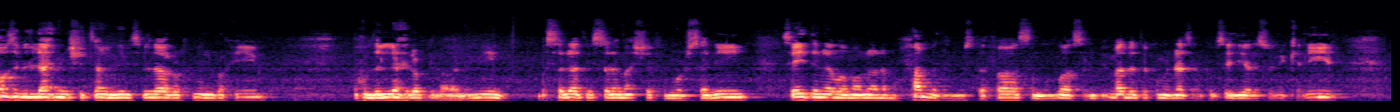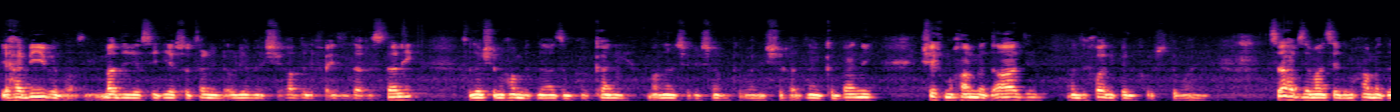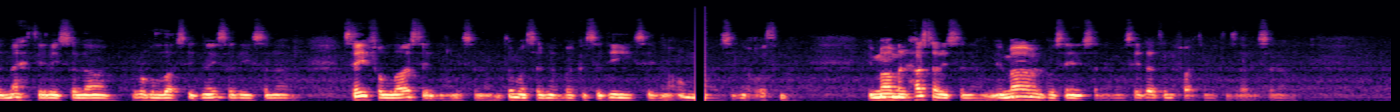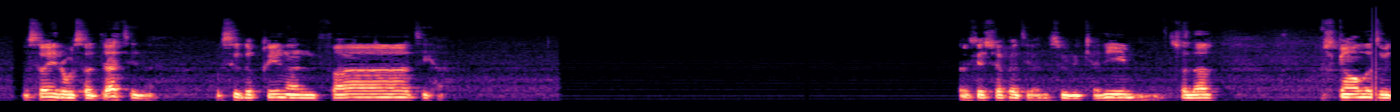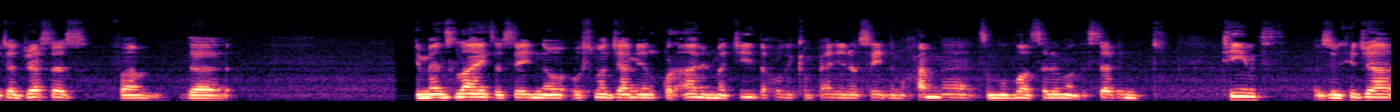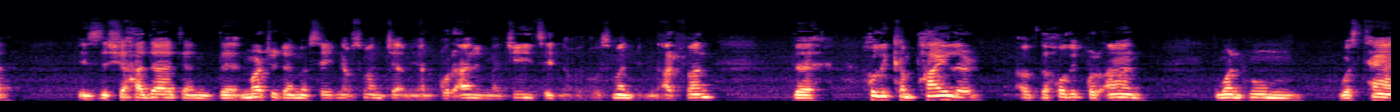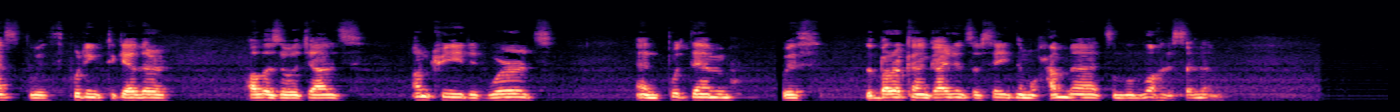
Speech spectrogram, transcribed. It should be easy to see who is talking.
Speaker 1: أعوذ بالله من الشيطان الرجيم. بسم الله الرحمن الرحيم. الحمد لله رب العالمين. والصلاة والسلام على أشرف المرسلين. سيدنا ومولانا محمد المصطفى صلى الله عليه وسلم. بمددكم ونزلكم سيدي يا رسول الكريم. يا حبيب العظيم. مدد يا سيدي يا سلطان الأولياء من الشيخ عبد الفايز الداغستاني. الشيخ محمد ناظم حقاني مولانا شيخ هشام كباني الشيخ عدنان كباني شيخ محمد عادل عند خالق الخشتواني صاحب زمان سيد محمد المهدي عليه السلام روح الله سيدنا عيسى عليه السلام سيف الله سيدنا عليه السلام ثم سيدنا أبو بكر الصديق سيدنا عمر سيدنا عثمان إمام الحسن عليه السلام إمام الحسين عليه السلام وسيداتنا فاطمة عليه السلام وسائر وساداتنا وصدقنا الفاتحة. al-kashafati an suri kareem inshaAllah Allah which address us from the immense light of Sayyidina Usman Jami al-Qur'an al-Majid, the holy companion of Sayyidina Muhammad on the seventeenth of Zulhijjah is the shahadat and the martyrdom of Sayyidina Usman Jami al-Qur'an al-Majid, Sayyidina Usman ibn Affan, the holy compiler of the holy Qur'an one whom was tasked with putting together Allah's uncreated words and put them with the barakah and guidance of Sayyidina Muhammad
